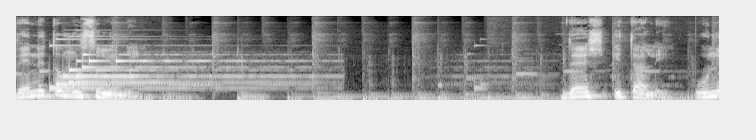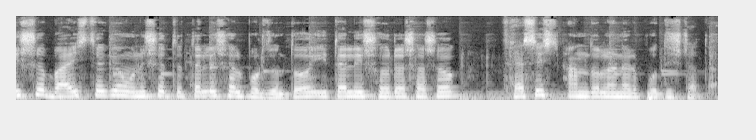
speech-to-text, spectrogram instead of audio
বেনিতো মুসলিনি দেশ ইতালি। উনিশশো বাইশ থেকে উনিশশো তেতাল্লিশ সাল পর্যন্ত ইতালির স্বৈরশাসক ফ্যাসিস্ট আন্দোলনের প্রতিষ্ঠাতা।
